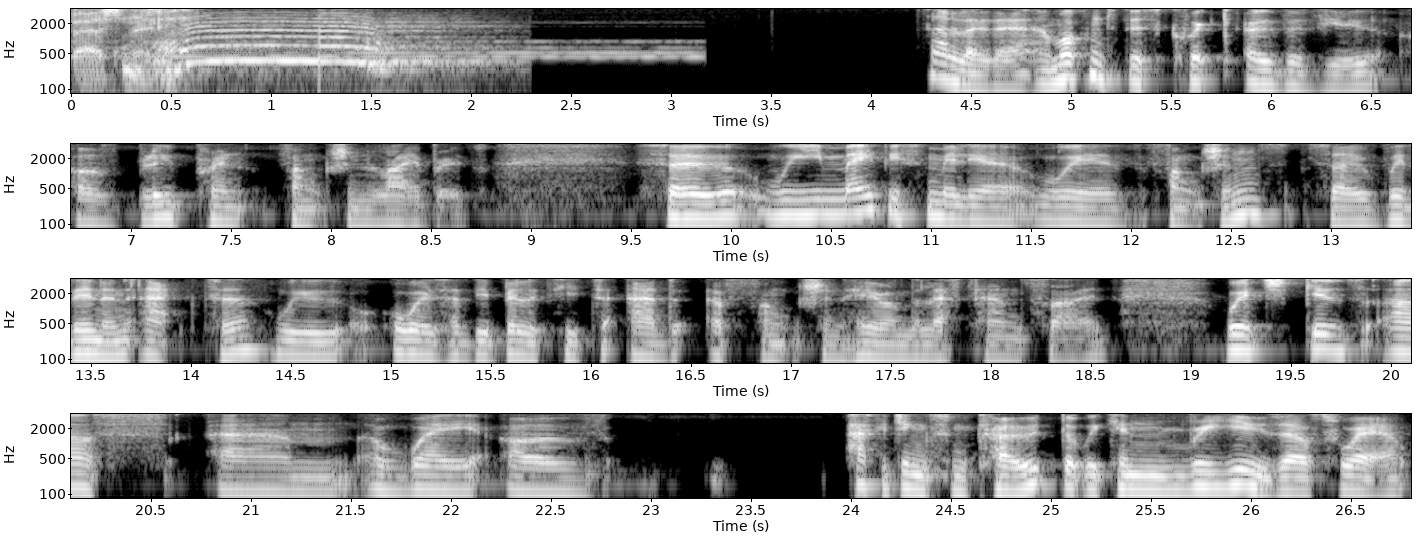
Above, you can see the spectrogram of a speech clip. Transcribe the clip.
Fascinating. Hello there, and welcome to this quick overview of Blueprint function libraries. So we may be familiar with functions. So within an actor, we always have the ability to add a function here on the left-hand side, which gives us um, a way of packaging some code that we can reuse elsewhere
